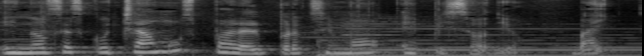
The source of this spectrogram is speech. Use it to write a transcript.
y nos escuchamos para el próximo episodio. Bye.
